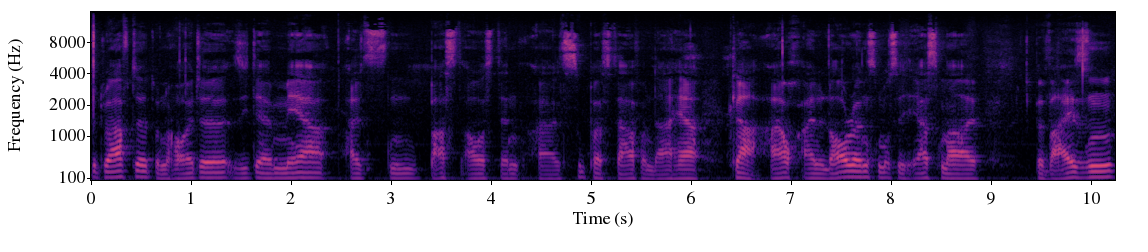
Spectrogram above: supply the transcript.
gedraftet und heute sieht er mehr als ein Bust aus, denn als Superstar. Von daher, klar, auch ein Lawrence muss sich erstmal beweisen.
